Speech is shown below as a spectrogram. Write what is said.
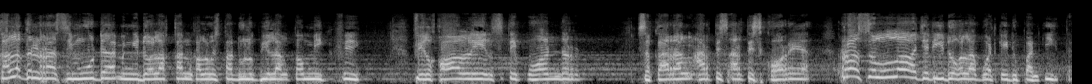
Kalau generasi muda mengidolakan kalau Ustaz dulu bilang Tommy Phil Collins, Steve Wonder, sekarang artis-artis Korea, Rasulullah jadi idola buat kehidupan kita.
